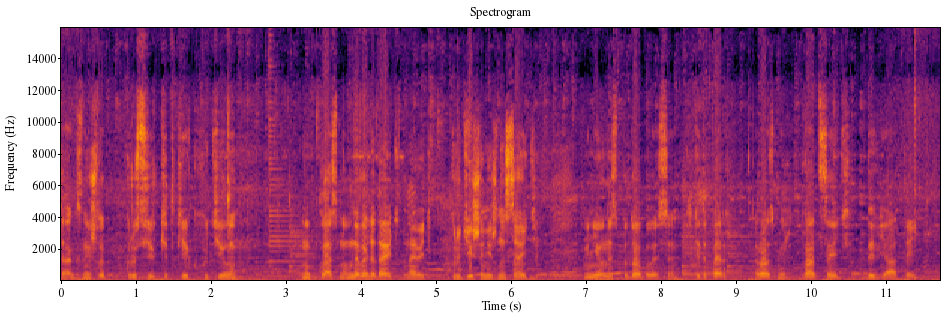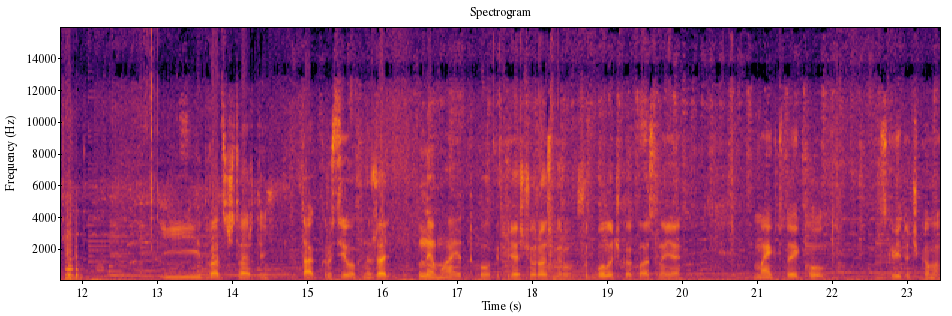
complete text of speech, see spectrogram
Так, знайшли кросівки такі, як хотіли. Ну, класно, вони виглядають навіть крутіше, ніж на сайті. Мені вони сподобалися. Тільки тепер розмір 29 і 24. Так, кросівок, на жаль, немає такого підходящого розміру. Футболочка класна є. Make today cool з квіточками.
